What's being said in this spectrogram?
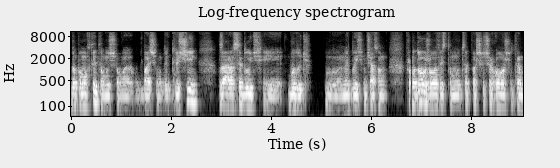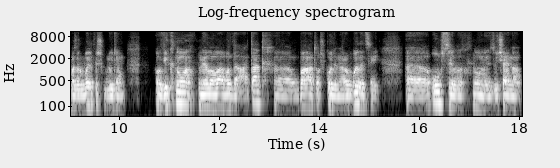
допомогти, тому що ми бачимо, де дощі зараз ідуть і будуть найближчим часом продовжуватись. Тому це першочергово, що треба зробити, щоб людям вікно не лила вода. А так е, багато шкоди наробили цей е, обстріл. Ну і звичайно,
